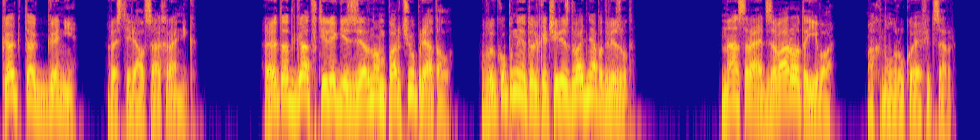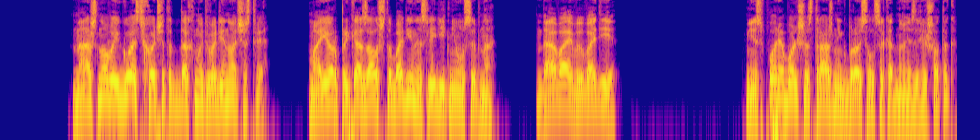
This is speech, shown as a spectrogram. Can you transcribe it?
«Как так гони?» – растерялся охранник. «Этот гад в телеге с зерном парчу прятал. Выкупные только через два дня подвезут». «Насрать, за ворота его!» – махнул рукой офицер. «Наш новый гость хочет отдохнуть в одиночестве. Майор приказал, чтобы один и следить неусыпно. Давай, выводи!» Не споря больше, стражник бросился к одной из решеток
